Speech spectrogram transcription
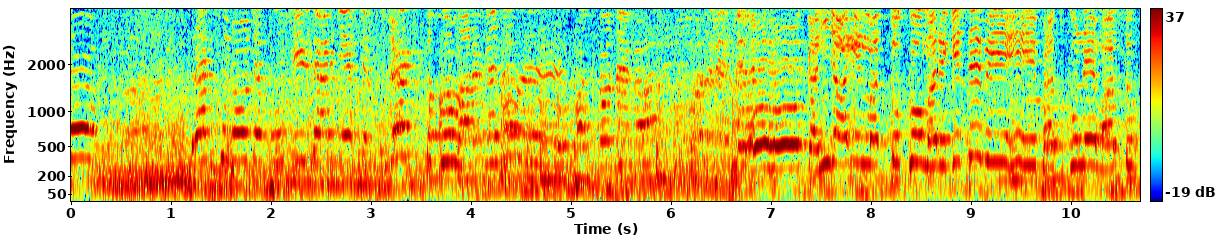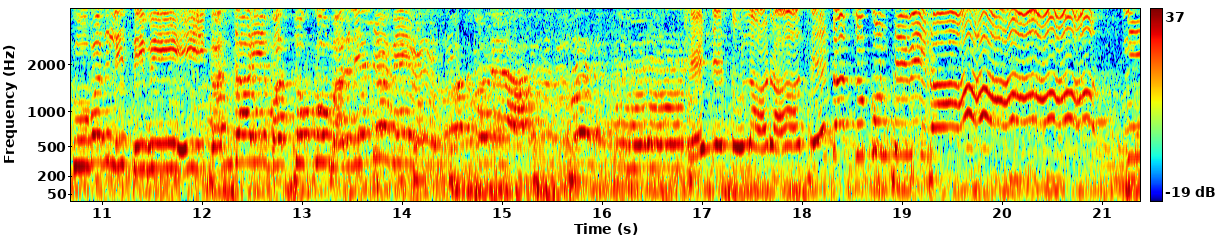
డ్రగ్స్ డ్రగ్స్ నో చెప్పు జీవితానికి ఏం చెప్పు డ్రగ్స్ ఓహో గంజాయి మత్తుకు మరిగితివి. బ్రతుకునే మత్తుకు వదిలితివి. గంజాయి మత్తుకు మరిగితివి. చేతులారా రా నీ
